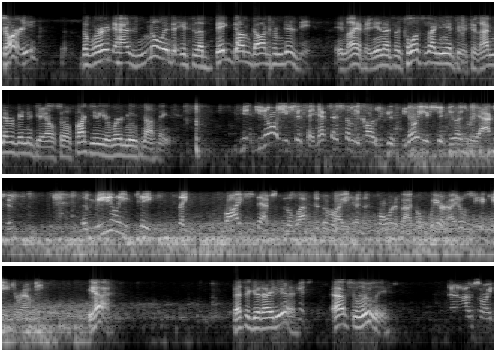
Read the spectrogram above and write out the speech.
Sorry, the word has no impact. It's the big dumb dog from Disney. In my opinion, that's the closest I can get to it because I've never been to jail. So fuck you. Your word means nothing. You, you know what you should say next time somebody calls you. You know what you should do as a reaction? Immediately take like five steps to the left and the right, and then forward and back. Go weird. I don't see a cage around me. Yeah, that's a good idea. Absolutely. Uh, I'm sorry,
